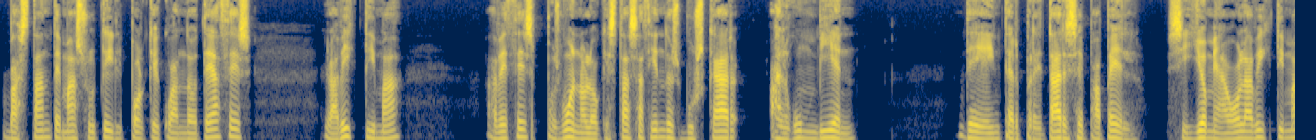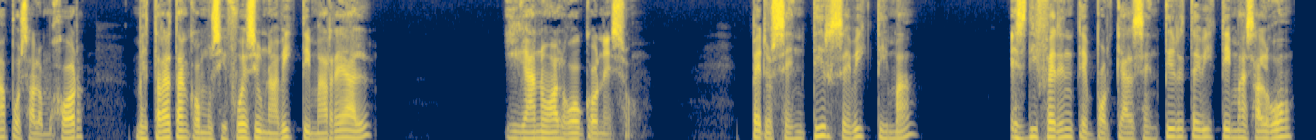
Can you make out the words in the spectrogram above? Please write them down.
bastante más sutil, porque cuando te haces la víctima, a veces, pues bueno, lo que estás haciendo es buscar algún bien de interpretar ese papel. Si yo me hago la víctima, pues a lo mejor me tratan como si fuese una víctima real y gano algo con eso. Pero sentirse víctima es diferente porque al sentirte víctima es algo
